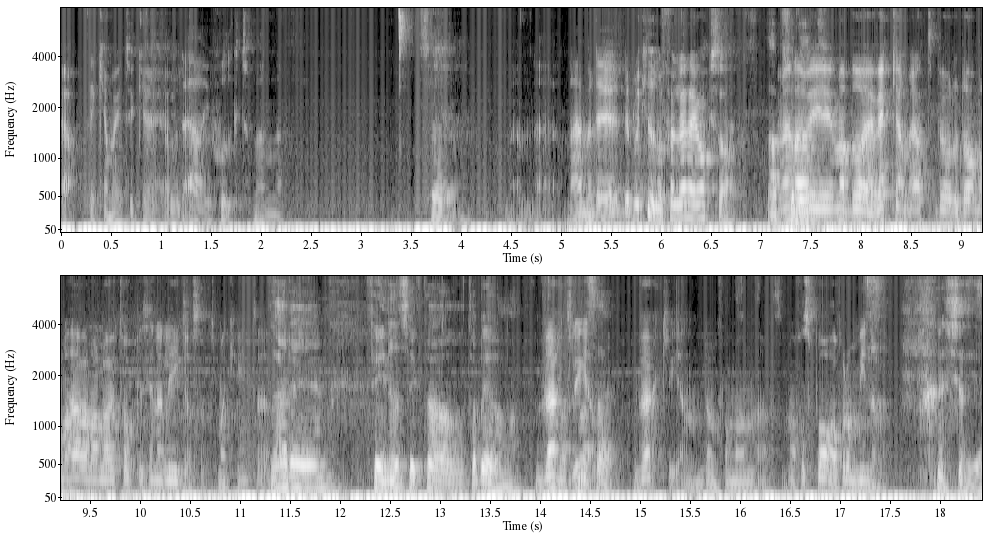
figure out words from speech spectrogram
Ja, det kan man ju tycka. Eller det är ju sjukt. Men, så är det. men, eh, nej, men det, det blir kul att följa det också. Absolut. vi, man börjar veckan med att både damerna och herrarna la i topp i sina ligor. Så att man kan inte... Ja, det är en fin utsikt där av tabellerna. Verkligen. Verkligen. De får man, man får spara på de minnena. Ja.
